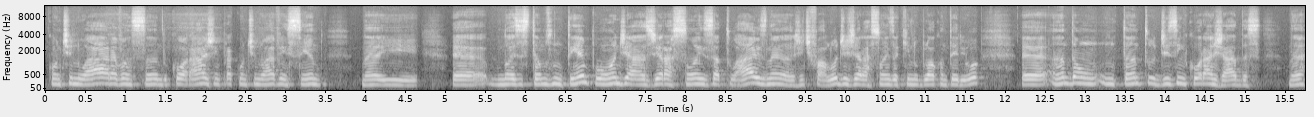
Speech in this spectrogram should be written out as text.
continuar avançando, coragem para continuar vencendo. Né? E é, nós estamos num tempo onde as gerações atuais, né? a gente falou de gerações aqui no bloco anterior, é, andam um tanto desencorajadas. Né?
